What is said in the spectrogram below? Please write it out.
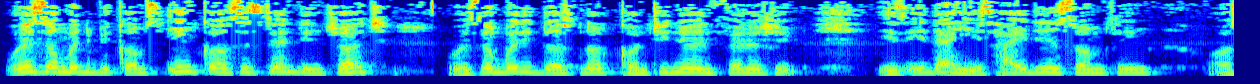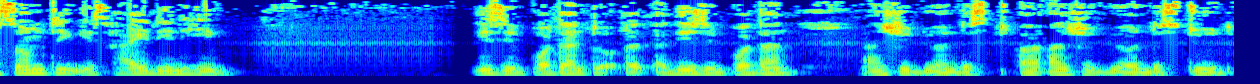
When somebody becomes inconsistent in church, when somebody does not continue in fellowship, is either he's hiding something or something is hiding him. This is important to, uh, this is important and should be understood, uh, and should be understood.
